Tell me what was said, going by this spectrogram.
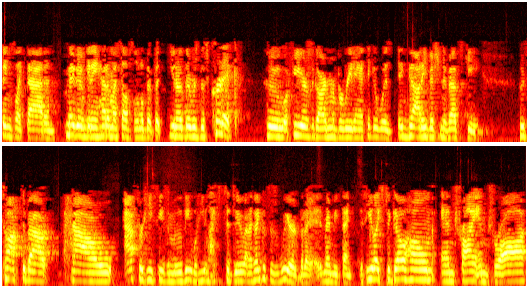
things like that. And maybe I'm getting ahead of myself a little bit, but you know, there was this critic who a few years ago I remember reading, I think it was Ignatiy Vishnevetsky, who talked about how after he sees a movie, what he likes to do, and I think this is weird, but it made me think, is he likes to go home and try and draw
